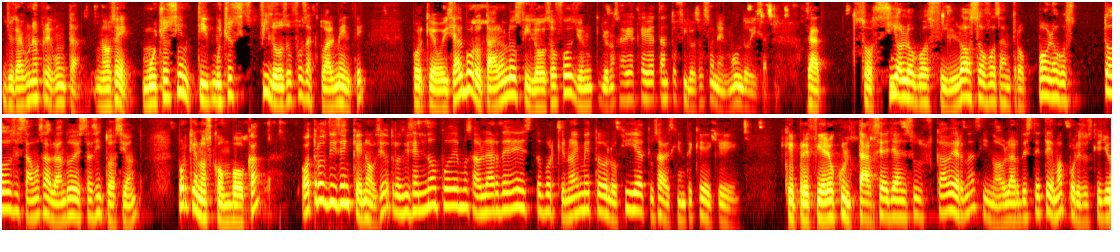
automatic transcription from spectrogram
yo te hago una pregunta. No sé, muchos muchos filósofos actualmente, porque hoy se alborotaron los filósofos, yo no, yo no sabía que había tanto filósofo en el mundo, Isa. O sea, sociólogos, filósofos, antropólogos, todos estamos hablando de esta situación porque nos convoca. Otros dicen que no, ¿sí? Otros dicen no podemos hablar de esto porque no hay metodología, tú sabes, gente que, que, que prefiere ocultarse allá en sus cavernas y no hablar de este tema. Por eso es que yo,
